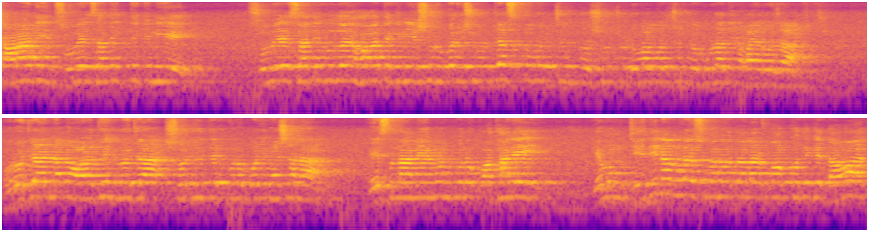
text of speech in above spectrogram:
সারাদিন সুবে সাদিক থেকে নিয়ে সুবে সাদিক উদয় হওয়া থেকে নিয়ে শুরু করে সূর্যাস্ত পর্যন্ত, সূর্য ডোবা পর্যন্ত পুরা দিন হয় রোজা। রোজার নামে অর্ধেক রোজা শরীরের কোনো পরিভাষা না। ইসলামে এমন কোনো কথা নেই। এবং যেদিন আল্লাহ ওয়া পক্ষ থেকে দাওয়াত,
